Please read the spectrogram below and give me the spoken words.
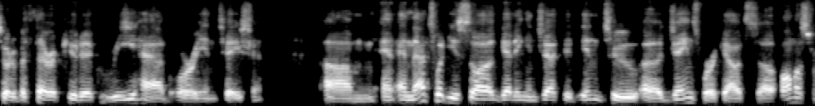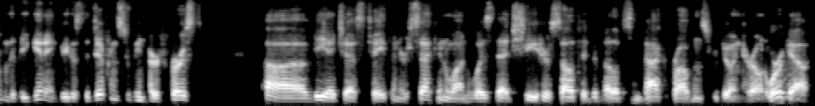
sort of a therapeutic rehab orientation. Um, and, and, that's what you saw getting injected into uh, Jane's workouts uh, almost from the beginning, because the difference between her first uh, VHS tape and her second one was that she herself had developed some back problems for doing her own workout.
